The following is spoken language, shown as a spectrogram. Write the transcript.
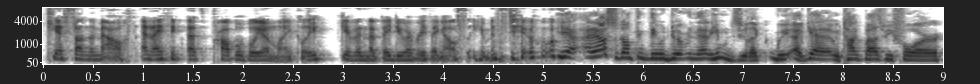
kiss on the mouth. And I think that's probably unlikely given that they do everything else that humans do. Yeah, and I also don't think they would do everything that humans do. Like we again, we talked about this before.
